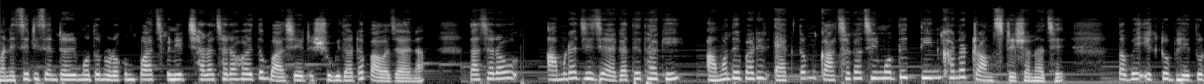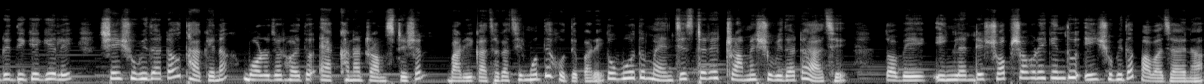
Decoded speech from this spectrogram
মানে সিটি সেন্টারের মতন ওরকম পাঁচ মিনিট ছাড়া ছাড়া হয়তো বাসের সুবিধাটা পাওয়া যায় না। তাছাড়াও আমরা যে জায়গাতে থাকি, আমাদের বাড়ির একদম কাছাকাছির মধ্যে তিনখানা ট্রাম স্টেশন আছে। তবে একটু ভেতরের দিকে গেলে সেই সুবিধাটাও থাকে না। বড়জোর হয়তো একখানা ট্রাম স্টেশন বাড়ির কাছাকাছির মধ্যে হতে পারে। তবুও তো ম্যানচেস্টারের ট্রামের সুবিধাটা আছে, তবে ইংল্যান্ডের সব শহরে কিন্তু এই সুবিধা পাওয়া যায় না।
